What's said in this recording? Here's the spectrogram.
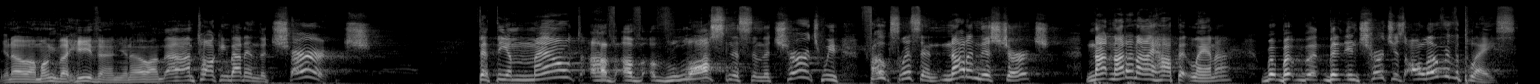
you know, among the heathen, you know, I'm, I'm talking about in the church that the amount of, of, of lostness in the church, we, folks, listen, not in this church, not, not in IHOP Atlanta, but, but, but, but in churches all over the place.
